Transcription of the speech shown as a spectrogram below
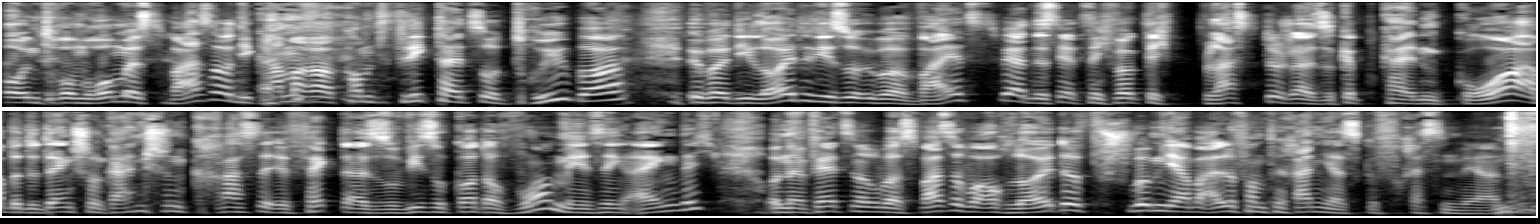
und drumrum ist Wasser und die Kamera kommt, fliegt halt so drüber über die Leute, die so überwalzt werden. Das ist jetzt nicht wirklich plastisch, also es gibt keinen Gore, aber du denkst schon ganz schön krasse Effekte, also so wie so God of War mäßig eigentlich. Und dann fährt es noch übers Wasser, wo auch Leute schwimmen, die aber alle von Piranhas gefressen werden.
